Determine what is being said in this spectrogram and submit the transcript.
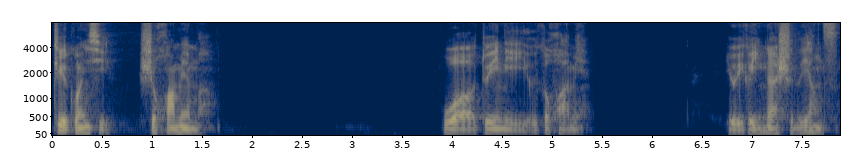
这个关系是画面吗？我对你有一个画面，有一个应该是的样子，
